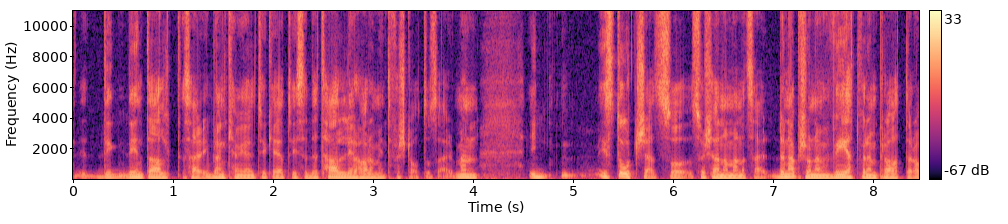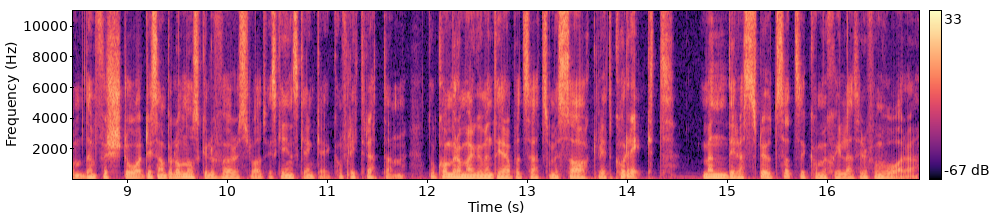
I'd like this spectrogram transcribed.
det, det, är inte alltid så här, ibland kan vi tycka att vissa detaljer har de inte förstått och så här, men i, i stort sett så, så känner man att så här, den här personen vet vad den pratar om, den förstår, till exempel om de skulle föreslå att vi ska inskränka konflikträtten, då kommer de argumentera på ett sätt som är sakligt korrekt, men deras slutsatser kommer skilja sig från våra.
